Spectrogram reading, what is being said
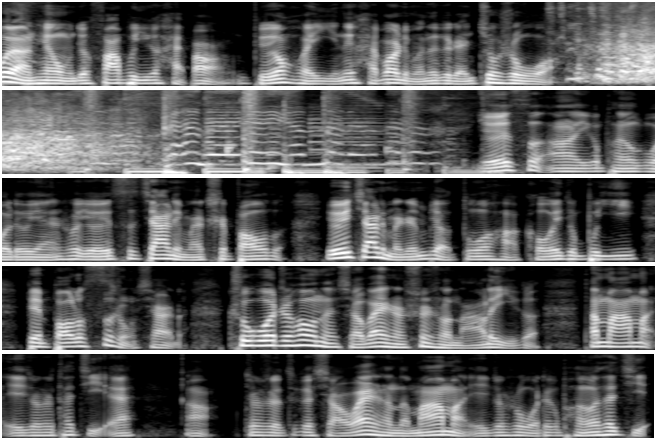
过两天我们就发布一个海报，不要怀疑，那海报里面那个人就是我。有一次啊，一个朋友给我留言说，有一次家里面吃包子，由于家里面人比较多哈，口味就不一，便包了四种馅的。出锅之后呢，小外甥顺手拿了一个，他妈妈也就是他姐啊，就是这个小外甥的妈妈，也就是我这个朋友他姐。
